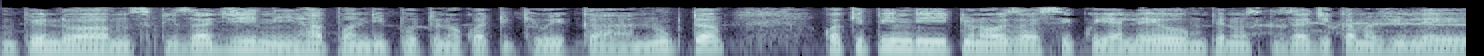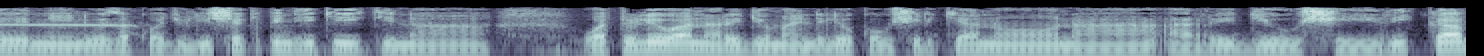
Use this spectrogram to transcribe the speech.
mpendo wa msikilizaji, ni hapo ndipo tunakuwa tukiweka nukta kwa kipindi tunaweza siku ya leo. Mpendo msikilizaji, kama vile niliweza kuwajulisha, kipindi hiki kinawatolewa na Redio Maendeleo kwa ushirikiano na redio shirika,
